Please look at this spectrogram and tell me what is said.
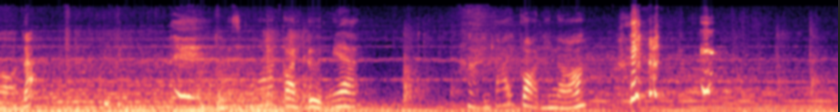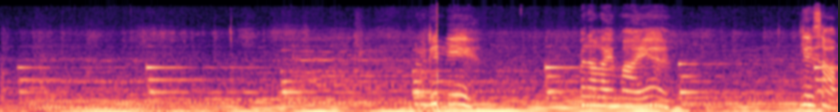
ล่อๆนะฉันว่าก่อนอื่นเนี่ย หายได้ก่อนเนาะดูดิเป็นอะไรไหมอะยีสาม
